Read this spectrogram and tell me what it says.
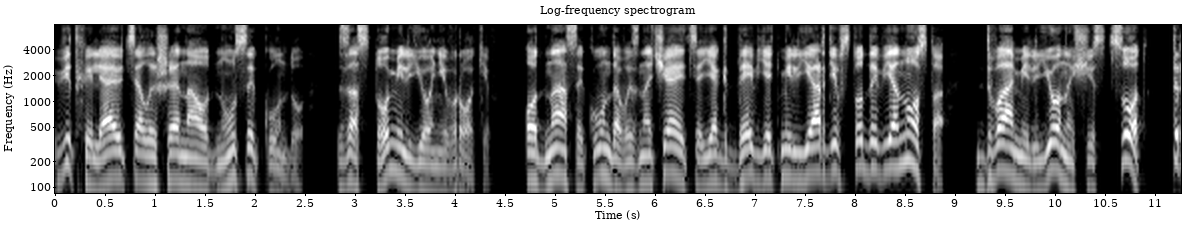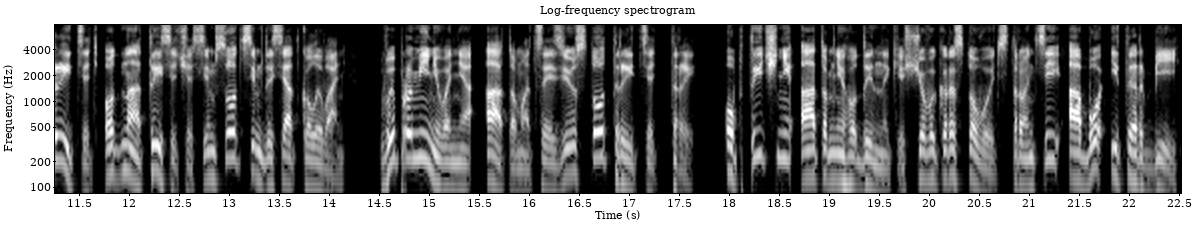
відхиляються лише на одну секунду за 100 мільйонів років. Одна секунда визначається як 9 мільярдів 190, 2 мільйони 600, 31 тисяча 770 коливань, випромінювання атома цезію 133, оптичні атомні годинники, що використовують стронцій або ітербій,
